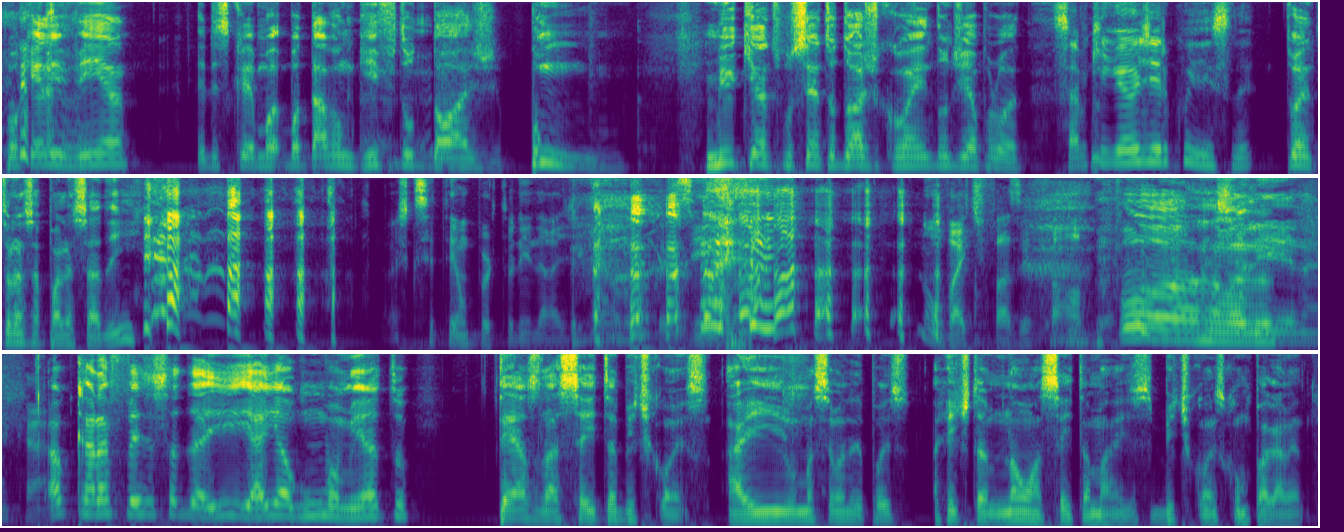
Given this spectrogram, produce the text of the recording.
Porque ele vinha, ele escre- botava um gif do Doge, pum! 1.500% do Dogecoin de um dia pro outro. Sabe quem ganhou dinheiro com isso, né? Tu entrou nessa palhaçada aí? Acho que você tem a oportunidade de ganhar uma coisinha. Não vai te fazer falta. Porra, mano. ali, né, cara? Aí o cara fez essa daí, e aí em algum momento Tesla aceita bitcoins. Aí uma semana depois a gente não aceita mais bitcoins como pagamento.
